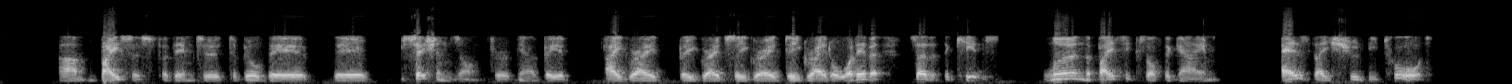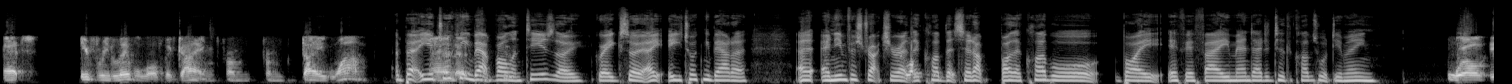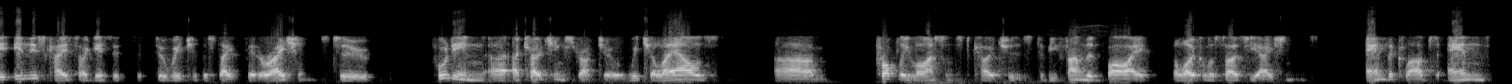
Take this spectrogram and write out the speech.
um, basis for them to, to build their their sessions on, for you know, be it A grade, B grade, C grade, D grade, or whatever, so that the kids learn the basics of the game as they should be taught at every level of the game from from day one. But you're you talking about volunteers, though, Greg? So are, are you talking about a a, an infrastructure at the club that's set up by the club or by FFA mandated to the clubs? What do you mean? Well, in this case, I guess it's to each of the state federations to put in a, a coaching structure which allows um, properly licensed coaches to be funded by the local associations and the clubs and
